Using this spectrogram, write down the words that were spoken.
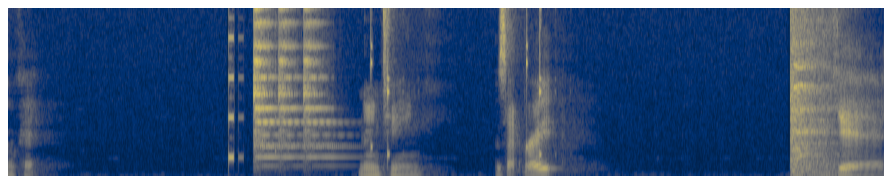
Okay. 19. Is that right? Yeah.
